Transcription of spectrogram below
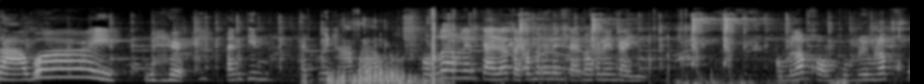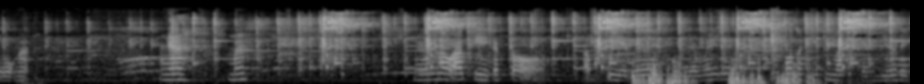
สาวเว้ยเนี่ยแพนกวินแพนกวินหาสาว ผมเริ่มเล่นไกลแล้วแต่ก็ไม่ได้เล่นไกลมากก็เล่นไกลอยู่ ผมรับของผมลืมรับของอะ่ะไงมางั้นเราอัปเกรดกันต่อ อัปเกรดเลย ผมยังไม่ได้เพราะตะกี้ที่รับของเยอะเลย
